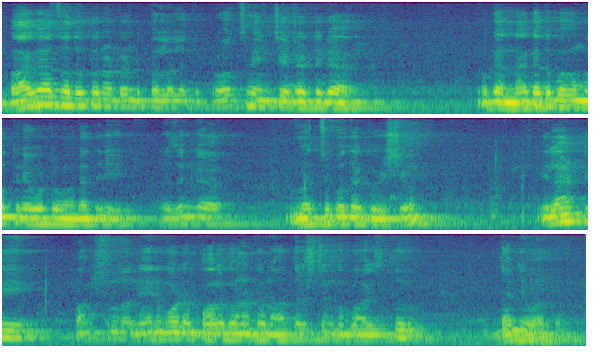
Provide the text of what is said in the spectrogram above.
బాగా చదువుకున్నటువంటి పిల్లలకు ప్రోత్సహించేటట్టుగా ఒక నగదు బహుమతిని ఇవ్వటం అనేది నిజంగా మెచ్చుకోదగ్గ విషయం. ఇలాంటి ఫంక్షన్లో నేను కూడా పాల్గొనటం నా అదృష్టంగా భావిస్తూ ధన్యవాదాలు.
